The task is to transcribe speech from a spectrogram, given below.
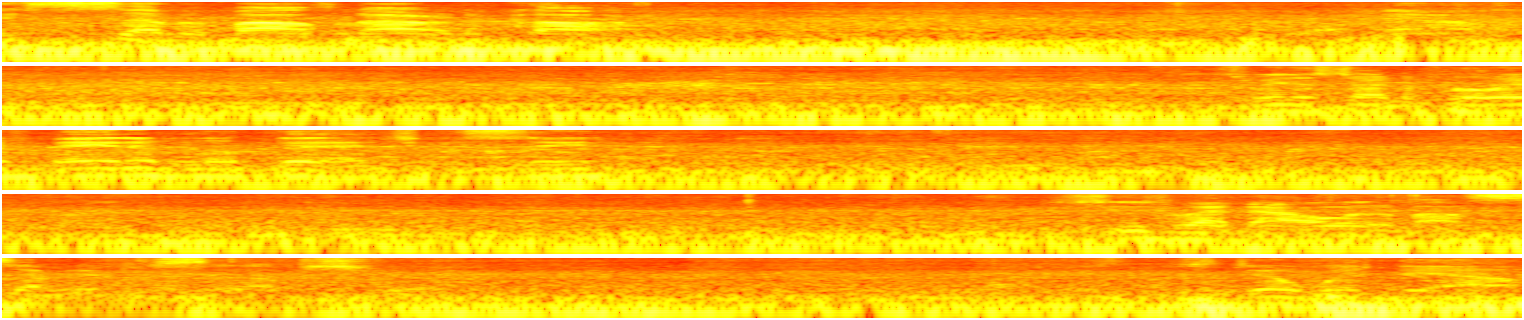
least seven miles an hour in the car. So we're just starting to pull away from Aiden a little bit, as you can see. She's right now at about 70%, up sure. Still windy out.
